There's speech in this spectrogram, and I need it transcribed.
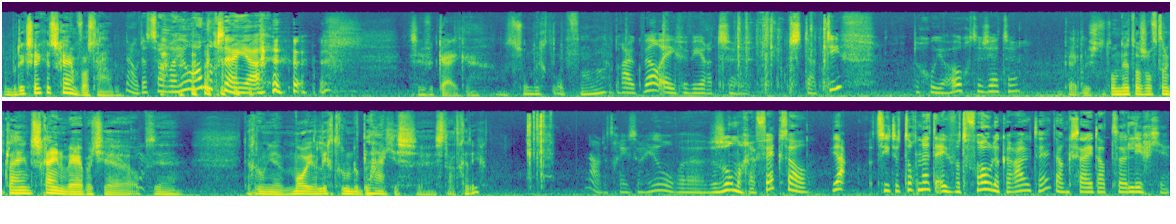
Dan moet ik zeker het scherm vasthouden. Nou, dat zou wel heel handig zijn, ja. Eens even kijken. Het zonlicht opvallen. Gebruik wel even weer het uh, statief. Op de goede hoogte zetten. Kijk, dus het stond net alsof er een klein schijnwerpertje op de, de groene, mooie lichtgroene blaadjes uh, staat gericht. Nou, dat geeft een heel uh, zonnig effect al. Ja, het ziet er toch net even wat vrolijker uit, hè, dankzij dat uh, lichtje.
